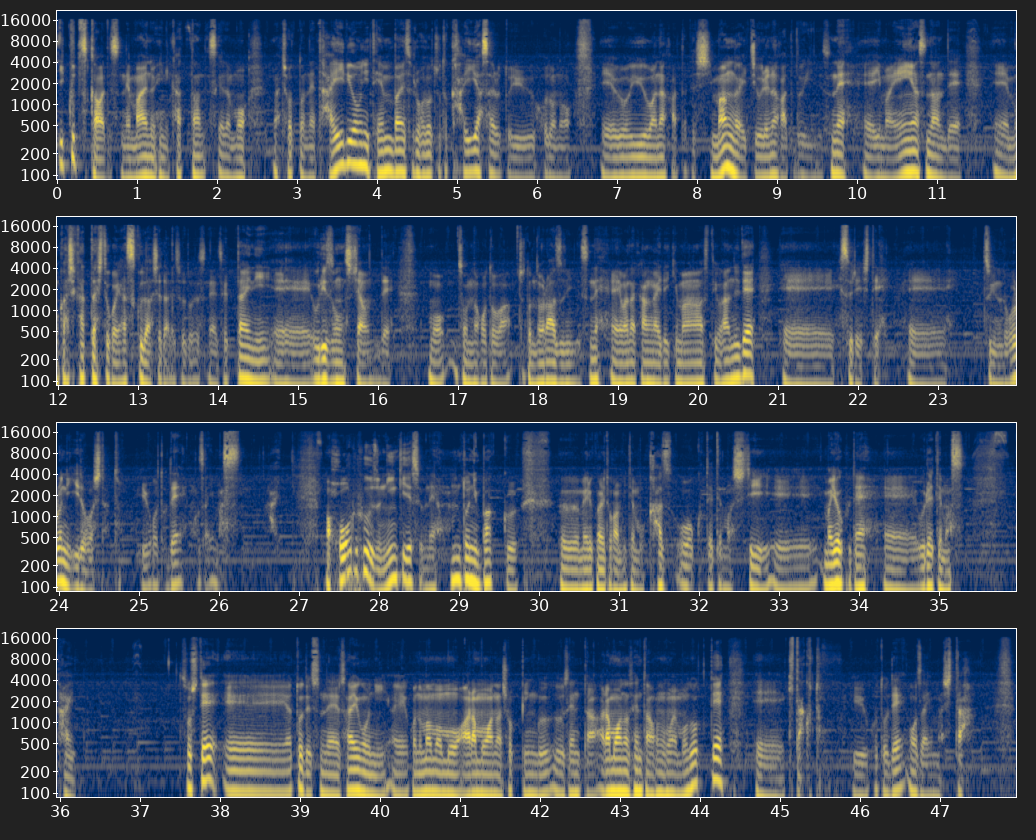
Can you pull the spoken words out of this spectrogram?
いくつかはですね、前の日に買ったんですけども、まあ、ちょっとね、大量に転売するほどちょっと買い漁るというほどの、えー、余裕はなかったですし、万が一売れなかった時にですね、えー、今円安なんで、えー、昔買った人が安く出してたりするとですね、絶対に、え売り損しちゃうんで、もうそんなことはちょっと乗らずにですね、えまた考えていきますという感じで、え失礼して、え次のところに移動したということでございます。まあ、ホールフーズ人気ですよね。本当にバッグ、メルカリとか見ても数多く出てますし、えー、まあ、よくね、えー、売れてます。はい。そして、えー、あとですね、最後に、え、このままもうアラモアナショッピングセンター、アラモアナセンターの方へ戻って、え、帰宅ということでございました。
